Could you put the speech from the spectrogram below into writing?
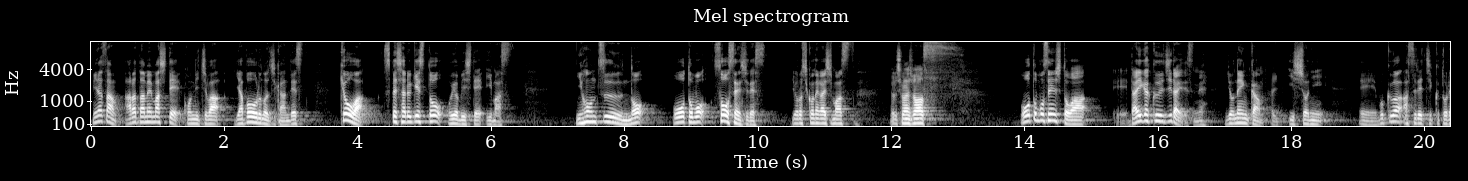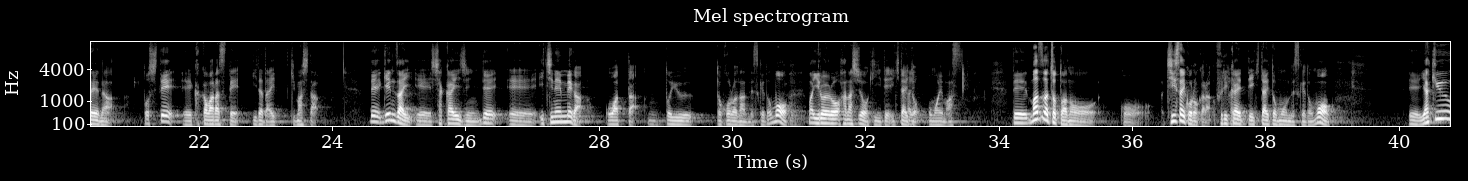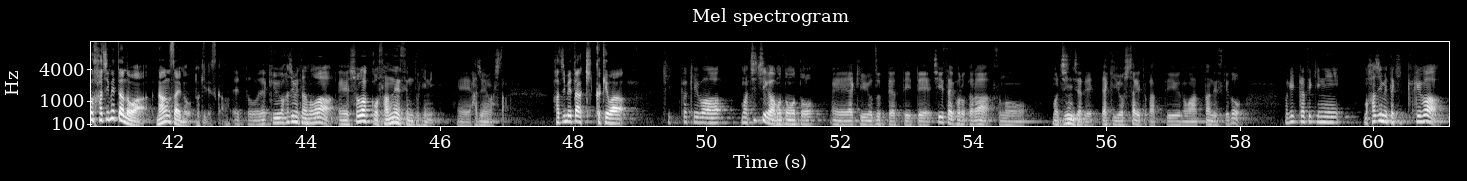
皆さん改めましてこんにちは。ヤボールの時間です。今日はスペシャルゲストをお呼びしています。日本通運の大友壮選手です。よろしくお願いします。よろしくお願いします。大友選手とはえー大学時代ですね。4年間はい。一緒に、えー僕はアスレチックトレーナーとして、えー関わらせていただきました。で現在、えー社会人で、え1年目が終わったというところなんですけども、まあ、いろいろ話を聞いていきたいと思います、でまずはちょっとあのこう小さい頃から振り返っていきたいと思うんですけども、えー野球を始めたのは何歳の時ですか？えっと野球を始めたのは、えー小学校3年生の時に、えー始めました。始めたきっかけは？きっかけは、まあ、父がもともと野球をずっとやっていて小さい頃からその、まあ、神社で野球をしたりとかっていうのはあったんですけど、まあ、結果的に、まあ、始めたきっかけは、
